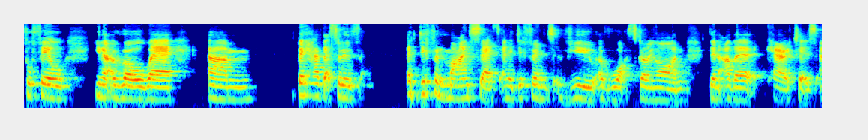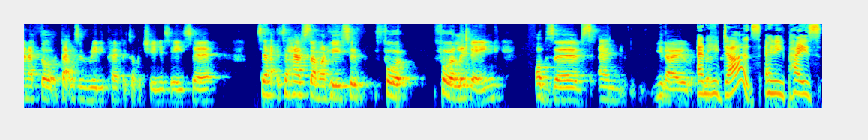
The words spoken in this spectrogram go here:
fulfill, you know, a role where um, they have that sort of a different mindset and a different view of what's going on than other characters and i thought that was a really perfect opportunity to to, to have someone who sort of for for a living observes and you know and he does and he pays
